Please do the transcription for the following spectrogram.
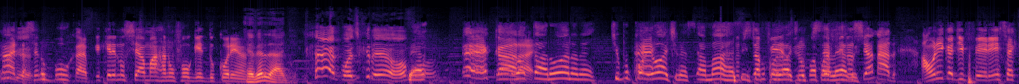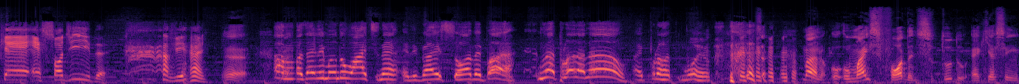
Não, ele tá sendo burro, cara. Por que, que ele não se amarra num foguete do coreano? É verdade. É, pode crer, ó. Pera-. É, Cara, uma cara. carona, né? Tipo coiote, né? Se amarra Não assim, tipo fi- coiote não no precisa Papaléguas. financiar nada. A única diferença é que é, é só de ida. A viagem. É. Ah, mas aí ele manda o Whats, né? Ele vai e sobe, aí, pô, não é plana não! Aí pronto, morreu. Mano, o, o mais foda disso tudo é que assim,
